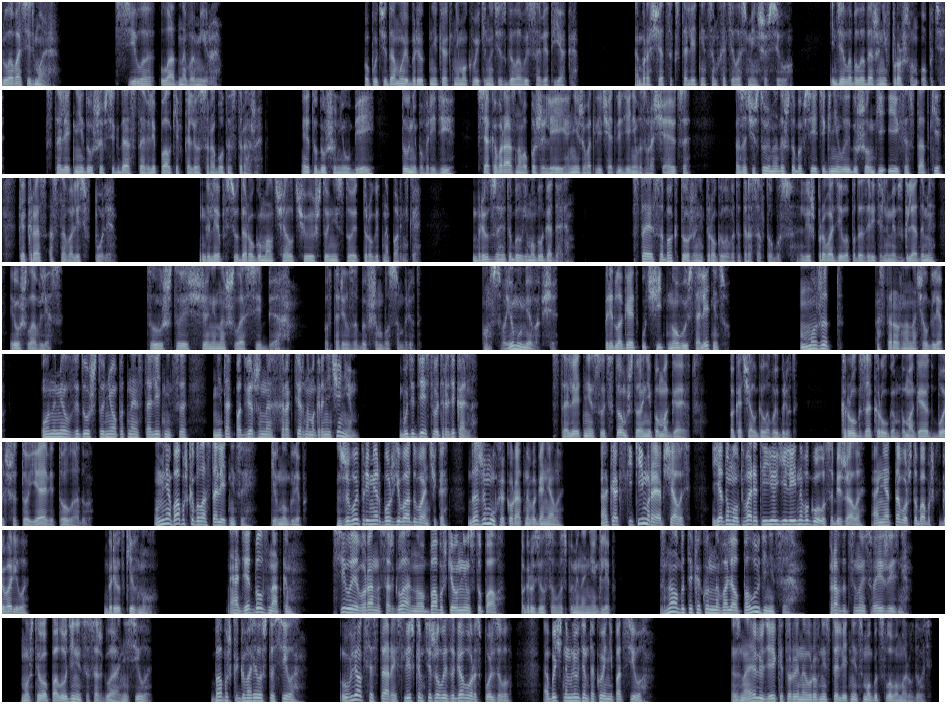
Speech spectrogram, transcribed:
Глава седьмая. Сила ладного мира. По пути домой Брюд никак не мог выкинуть из головы совет Яка. Обращаться к столетницам хотелось меньше всего. И дело было даже не в прошлом опыте. Столетние души всегда ставили палки в колеса работы стражи. Эту душу не убей, ту не повреди, всякого разного пожалей, они же, в отличие от людей, не возвращаются. А зачастую надо, чтобы все эти гнилые душонки и их остатки как раз оставались в поле. Глеб всю дорогу молчал, чуя, что не стоит трогать напарника. Брюд за это был ему благодарен. Стая собак тоже не трогала в этот раз автобус, лишь проводила подозрительными взглядами и ушла в лес. «Ту, что еще не нашла себя», — повторил забывшим боссом Брюд. «Он в своем уме вообще? Предлагает учить новую столетницу?» «Может...» — осторожно начал Глеб. «Он имел в виду, что неопытная столетница не так подвержена характерным ограничениям? Будет действовать радикально?» «Столетняя суть в том, что они помогают», — покачал головой Брюд. «Круг за кругом помогают больше то Яве, то Ладу». «У меня бабушка была столетницей», — кивнул Глеб. «Живой пример божьего одуванчика. Даже мух аккуратно выгоняла. А как с Кикиморой общалась? Я думал, тварь от ее елейного голоса бежала, а не от того, что бабушка говорила». Брюд кивнул. А дед был знатком. Сила его рано сожгла, но бабушке он не уступал, погрузился в воспоминания Глеб. Знал бы ты, как он навалял полуденницы, правда, ценой своей жизни. Может, его полуденница сожгла, а не сила? Бабушка говорила, что сила. Увлекся старый, слишком тяжелый заговор использовал. Обычным людям такое не под силу. Знаю людей, которые на уровне столетниц могут словом орудовать.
